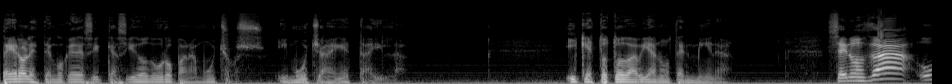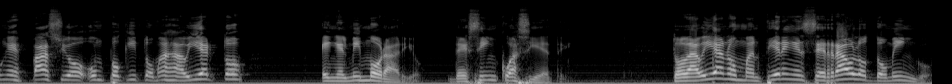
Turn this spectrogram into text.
Pero les tengo que decir que ha sido duro para muchos y muchas en esta isla. Y que esto todavía no termina. Se nos da un espacio un poquito más abierto en el mismo horario, de 5 a 7. Todavía nos mantienen encerrados los domingos.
